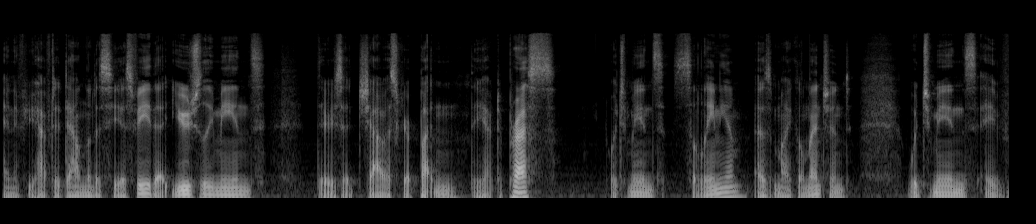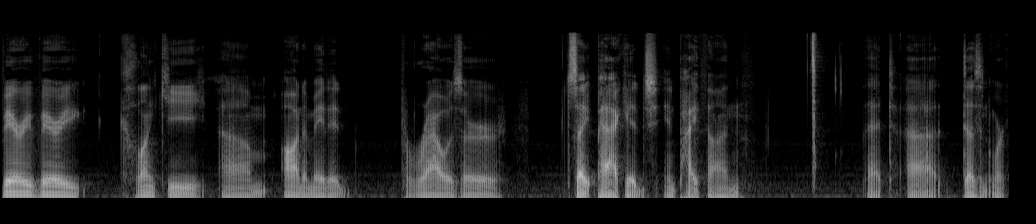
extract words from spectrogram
And if you have to download a CSV, that usually means there's a JavaScript button that you have to press, which means Selenium, as Michael mentioned, which means a very, very clunky um, automated browser site package in Python that uh, doesn't work.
